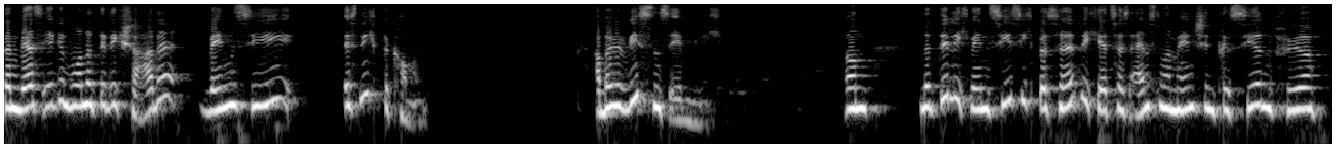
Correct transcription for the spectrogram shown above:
dann wäre es irgendwo natürlich schade, wenn sie es nicht bekommen. Aber wir wissen es eben nicht. Und natürlich, wenn Sie sich persönlich jetzt als einzelner Mensch interessieren für,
